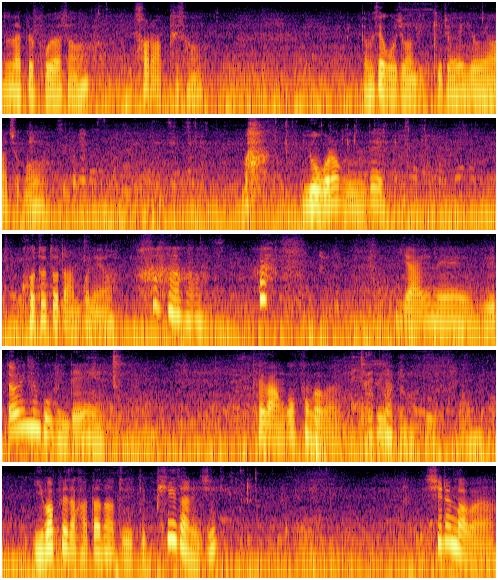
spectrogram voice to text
눈앞에 보여서 바로 앞에서 염색 오징어 미끼를 이용해가지고 막 유혹을 하고 있는데 거두도도 안 보네요. 이 아이는 위에 떠 있는 고기인데 배가 안 고픈가 봐요. 어떻게 안 물어. 입 앞에다 갖다 놔도 이렇게 피해 다니지? 싫은가 봐요.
